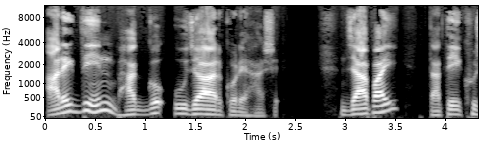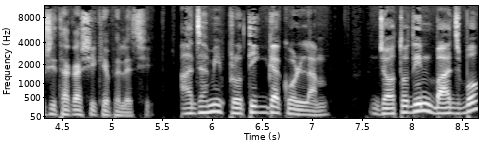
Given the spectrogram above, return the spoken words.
আরেকদিন ভাগ্য উজাড় করে হাসে। যা পাই তাতেই খুশি থাকা শিখে ফেলেছি। আজ আমি প্রতিজ্ঞা করলাম যতদিন বাঁচব,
